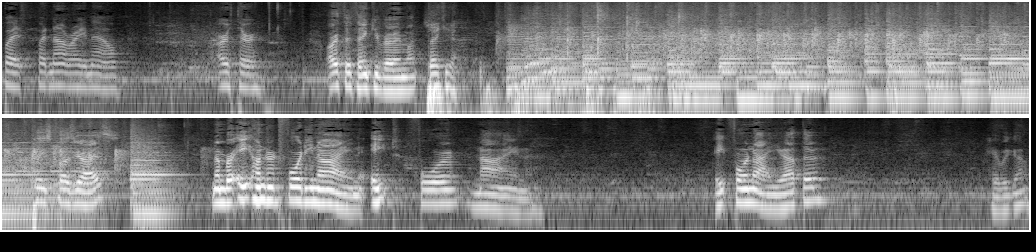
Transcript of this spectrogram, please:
But, but not right now. Arthur. Arthur, thank you very much. Thank you. Please close your eyes. Number 849. 849. 849. You out there? Here we go.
